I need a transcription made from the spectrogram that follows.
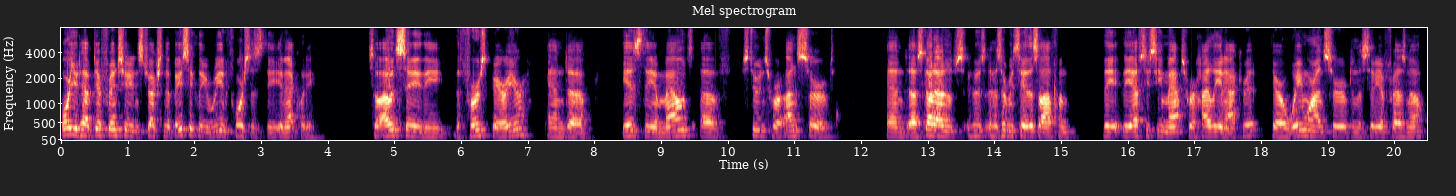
or you'd have differentiated instruction that basically reinforces the inequity. So I would say the, the first barrier and uh, is the amount of students who are unserved. And uh, Scott Adams, who has heard me say this often, the, the FCC maps were highly inaccurate. There are way more unserved in the city of Fresno.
